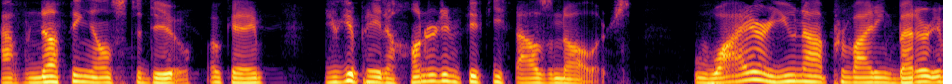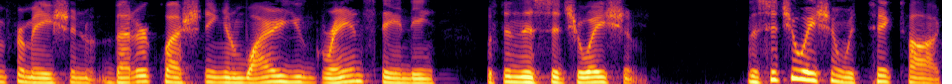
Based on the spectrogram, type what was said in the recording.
have nothing else to do. Okay. You get paid $150,000. Why are you not providing better information, better questioning, and why are you grandstanding within this situation. The situation with TikTok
